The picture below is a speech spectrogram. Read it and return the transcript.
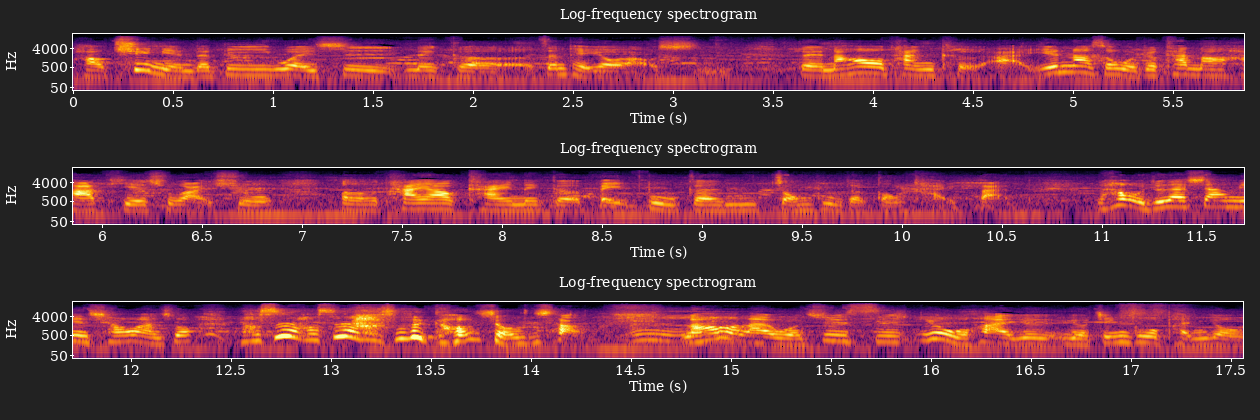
好，去年的第一位是那个曾培佑老师，对，然后他很可爱，因为那时候我就看到他贴出来说，呃，他要开那个北部跟中部的公开班。然后我就在下面敲碗说：“老师，老师，老师，高雄场。”然后后来我去私，因为我后来就有经过朋友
